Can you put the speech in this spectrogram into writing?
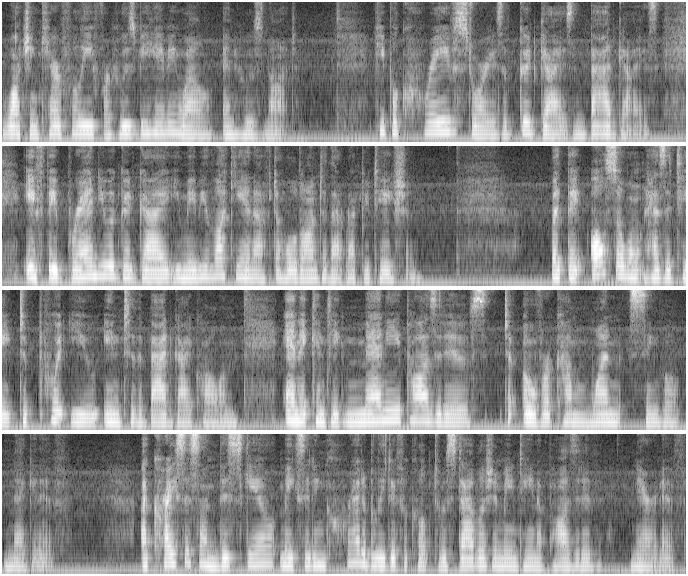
watching carefully for who's behaving well and who's not. People crave stories of good guys and bad guys. If they brand you a good guy, you may be lucky enough to hold on to that reputation but they also won't hesitate to put you into the bad guy column. And it can take many positives to overcome one single negative. A crisis on this scale makes it incredibly difficult to establish and maintain a positive narrative.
